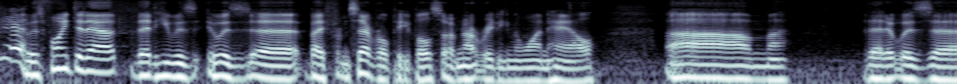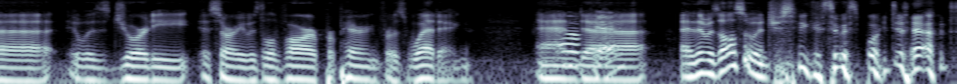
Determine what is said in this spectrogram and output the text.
Yes. It was pointed out that he was. It was uh, by from several people, so I'm not reading the one hail. Um, that it was. Uh, it was Geordi. uh, Sorry, it was LeVar preparing for his wedding, and Okay. uh, and it was also interesting because it was pointed out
